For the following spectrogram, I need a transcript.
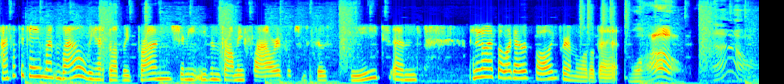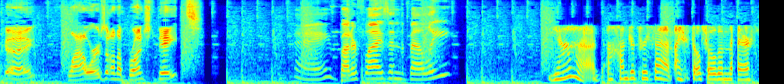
I thought the day went well. We had a lovely brunch, and he even brought me flowers, which was so sweet. And I don't know, I felt like I was falling for him a little bit. Wow. Oh, Okay. Flowers on a brunch date. okay. Butterflies in the belly. Yeah, a hundred percent. I still feel them there.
